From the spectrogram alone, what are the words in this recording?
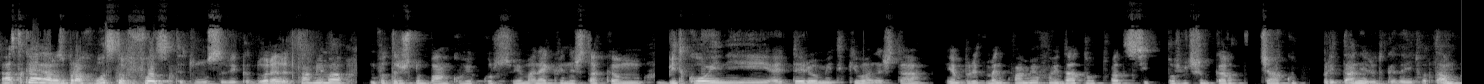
Аз така не разбрах. What's the first, му се вика. Добре, там има вътрешно банкови курсове, има някакви неща към биткоини, етериум и такива неща. Имам пред мен, каква ми е файдата от това да си поръчам карта чак от Британия или откъде идва там,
